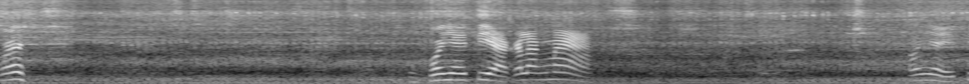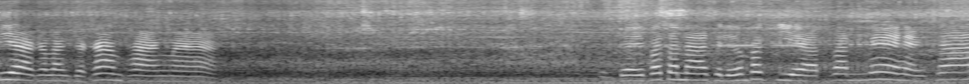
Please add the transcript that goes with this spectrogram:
เว้ยพ่อใหญ่เตี้ยกำลังมาพ่อใหญ่เตี้ยกำลังจะข้ามทางมาสนใจพัฒนาเฉลิมพระเกียรติวันแม่แห่งชา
